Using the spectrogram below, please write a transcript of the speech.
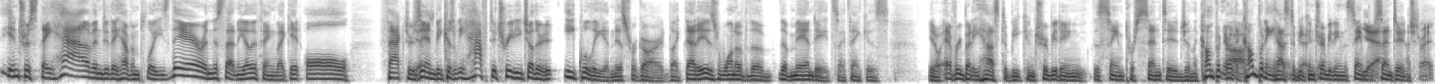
interests they have and do they have employees there and this that and the other thing like it all factors Yes. in because we have to treat each other equally in this regard like that is one of the the mandates i think is you know everybody has to be contributing the same percentage and the company or the Ah, company has to be contributing the same Yeah, percentage that's right.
